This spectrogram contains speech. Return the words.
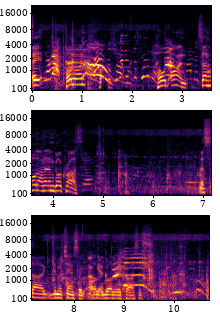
Hey, not. hold on. No, this is the short one. Hold on. Son, hold on. Let him go across. Let's uh, give him a chance to all, go all the way across. It's-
